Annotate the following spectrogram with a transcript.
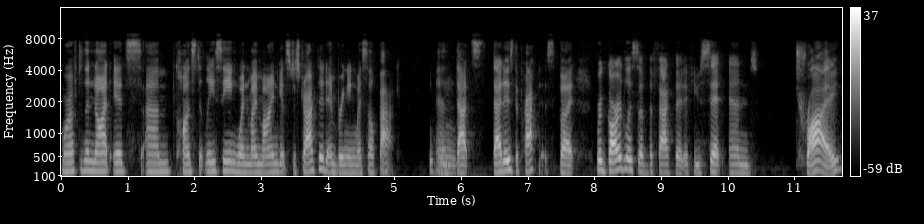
More often than not, it's um, constantly seeing when my mind gets distracted and bringing myself back. Mm-hmm. And that's that is the practice. But regardless of the fact that if you sit and try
